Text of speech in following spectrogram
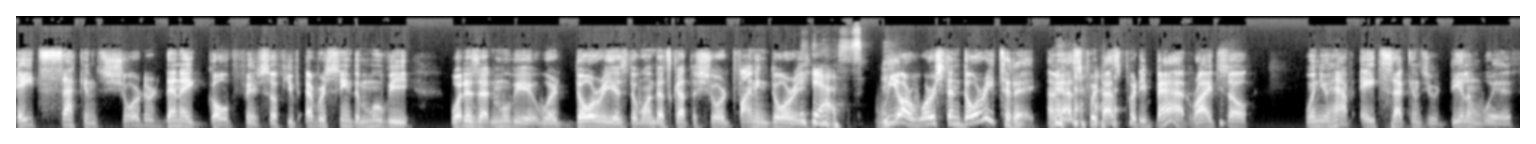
eight seconds shorter than a goldfish. So if you've ever seen the movie, what is that movie where Dory is the one that's got the short Finding Dory? Yes. we are worse than Dory today. I mean, that's pretty, that's pretty bad, right? So when you have eight seconds you're dealing with,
